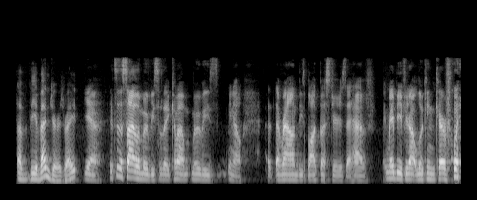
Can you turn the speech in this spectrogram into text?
of the Avengers, right? Yeah, it's an asylum movie, so they come out movies, you know, around these blockbusters that have maybe if you're not looking carefully,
